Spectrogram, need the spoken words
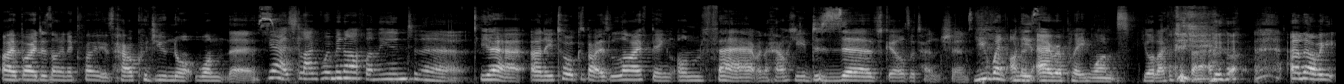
I buy designer clothes, how could you not want this? Yeah, it's like women off on the internet. Yeah, and he talks about his life being unfair and how he deserves girls' attention. You went on an aeroplane once. Your life is fair. and how he,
